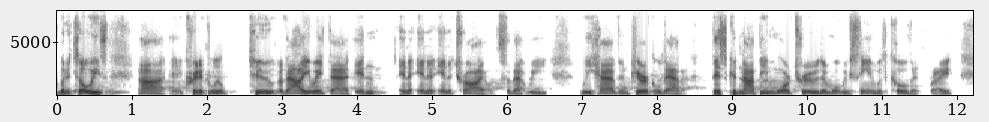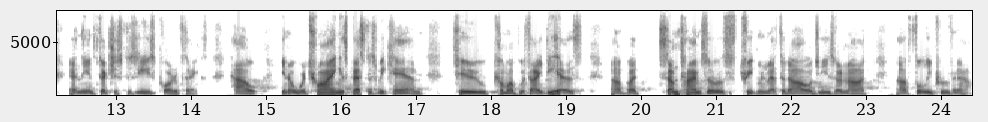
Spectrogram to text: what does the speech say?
but it's always uh, critical to evaluate that in, in, a, in, a, in a trial so that we, we have empirical data. This could not be more true than what we've seen with COVID, right? And the infectious disease part of things. How, you know, we're trying as best as we can to come up with ideas, uh, but sometimes those treatment methodologies are not uh, fully proven out.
